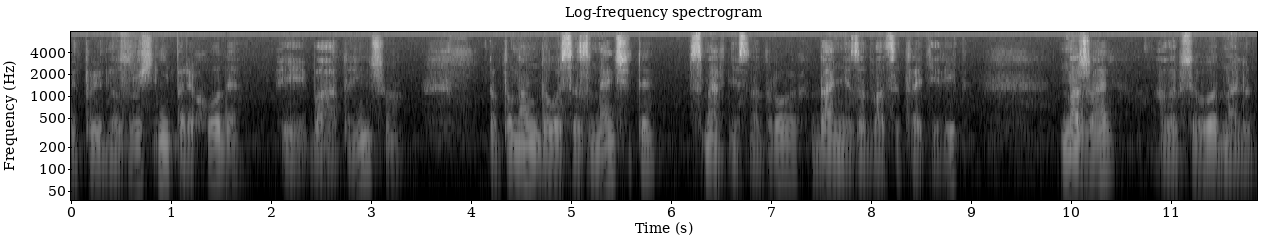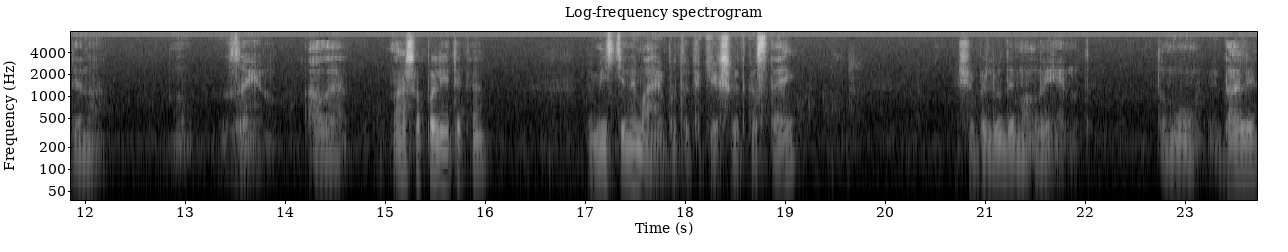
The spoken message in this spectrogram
відповідно, зручні переходи і багато іншого. Тобто нам вдалося зменшити смертність на дорогах, дані за 23 рік. На жаль, але всього одна людина ну, загинула. Але наша політика в місті не має бути таких швидкостей, щоб люди могли гинути. Тому і далі,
